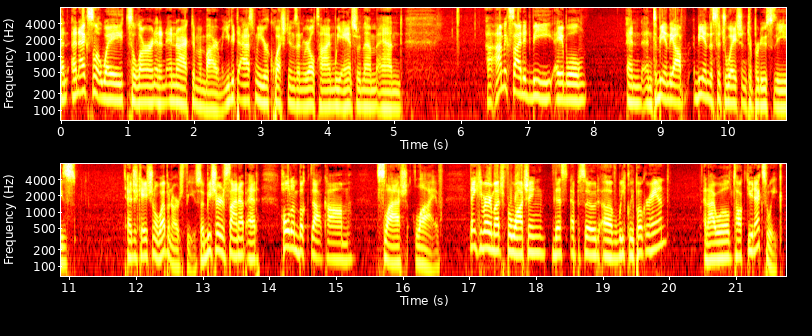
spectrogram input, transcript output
an, an, excellent way to learn in an interactive environment. You get to ask me your questions in real time, we answer them, and I'm excited to be able and, and to be in the op- be in the situation to produce these educational webinars for you. So be sure to sign up at holdembook.com slash live. Thank you very much for watching this episode of Weekly Poker Hand, and I will talk to you next week.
